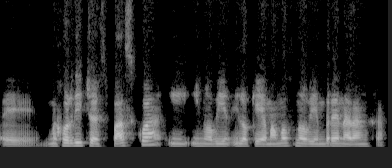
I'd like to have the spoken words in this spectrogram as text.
Eh, mejor dicho, es Pascua y, y, y lo que llamamos noviembre naranja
